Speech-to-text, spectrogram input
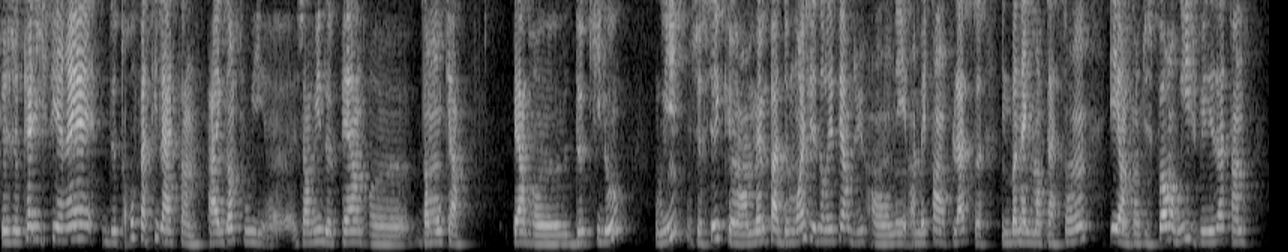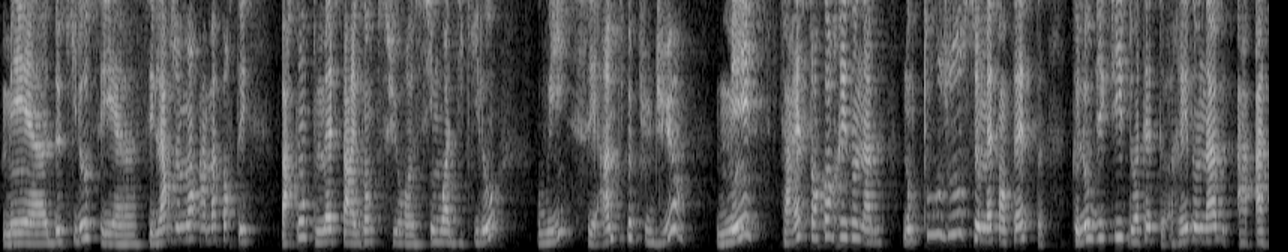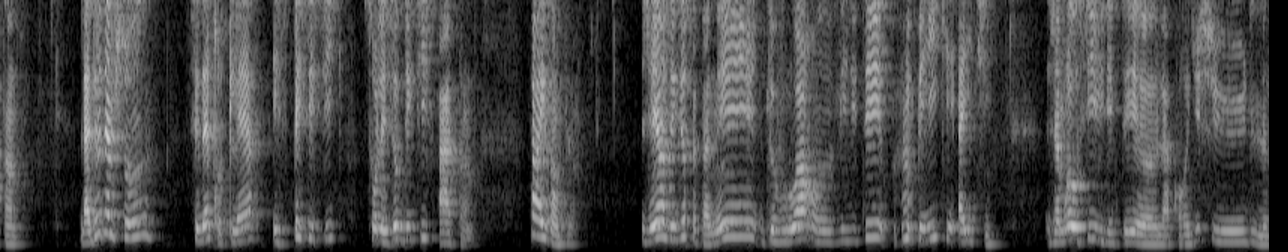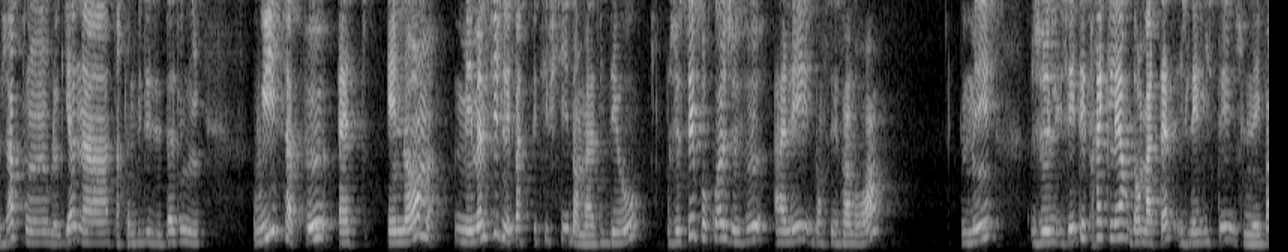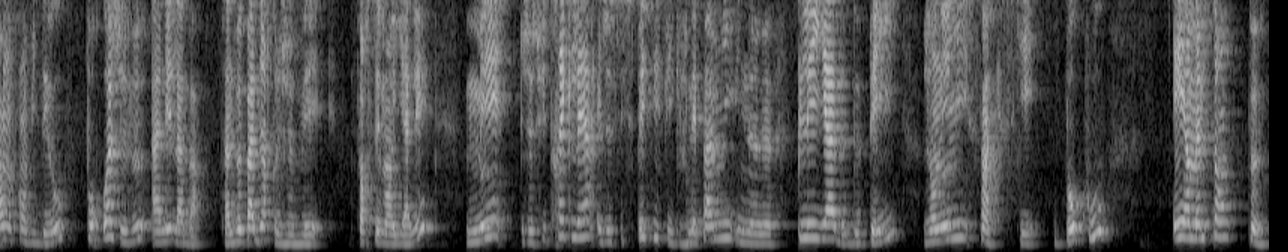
que je qualifierais de trop facile à atteindre. Par exemple, oui, euh, j'ai envie de perdre, euh, dans mon cas, perdre 2 euh, kilos. Oui, je sais qu'en même pas deux mois, je les aurais perdus. En, mettant en place une bonne alimentation et en faisant du sport, oui, je vais les atteindre. Mais 2 kilos, c'est largement à ma portée. Par contre, mettre par exemple sur 6 mois 10 kilos, oui, c'est un petit peu plus dur, mais ça reste encore raisonnable. Donc toujours se mettre en tête que l'objectif doit être raisonnable à atteindre. La deuxième chose, c'est d'être clair et spécifique sur les objectifs à atteindre. Par exemple, j'ai un désir cette année de vouloir euh, visiter mon pays qui est Haïti. J'aimerais aussi visiter euh, la Corée du Sud, le Japon, le Ghana, certaines villes des États-Unis. Oui, ça peut être énorme, mais même si je ne l'ai pas spécifié dans ma vidéo, je sais pourquoi je veux aller dans ces endroits, mais j'ai été très clair dans ma tête, je l'ai listé, je ne l'ai pas montré en vidéo, pourquoi je veux aller là-bas. Ça ne veut pas dire que je vais forcément y aller, mais je suis très clair et je suis spécifique. Je n'ai pas mis une pléiade de pays, j'en ai mis cinq, ce qui est beaucoup et en même temps peu.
